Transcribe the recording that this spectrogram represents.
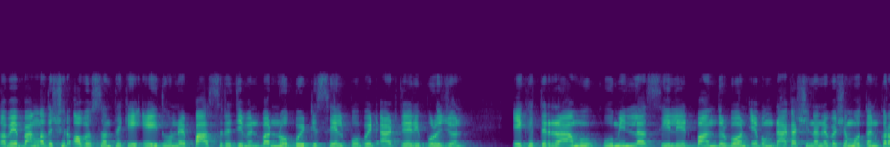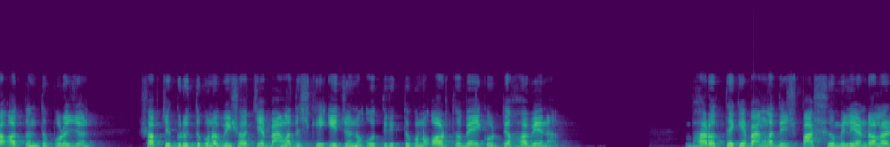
তবে বাংলাদেশের অবস্থান থেকে এই ধরনের পাঁচ রেজিমেন্ট বা নব্বইটি সেল পোপেট আর্টিলারি প্রয়োজন। এক্ষেত্রে রামু, কুমিল্লা, সিলেট, বান্দরবন এবং ঢাকা সেনানিবাসে মোতায়েন করা অত্যন্ত প্রয়োজন। সবচেয়ে গুরুত্বপূর্ণ বিষয় হচ্ছে বাংলাদেশকে এজন্য অতিরিক্ত কোনো অর্থ ব্যয় করতে হবে না। ভারত থেকে বাংলাদেশ পাঁচশো million dollar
